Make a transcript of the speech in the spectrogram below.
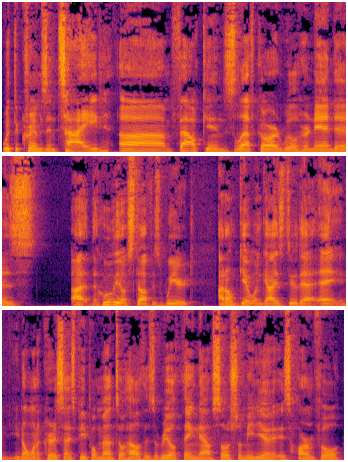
With the Crimson Tide, um, Falcons left guard Will Hernandez. Uh, the Julio stuff is weird. I don't get when guys do that. Hey, and you don't want to criticize people. Mental health is a real thing now. Social media is harmful.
